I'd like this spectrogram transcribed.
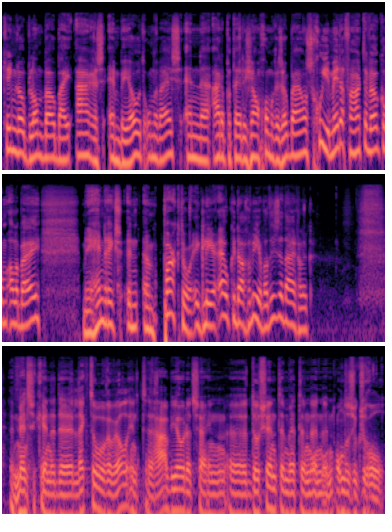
kringloop landbouw bij bij Ares MBO, het onderwijs. En uh, aardappelteler Jean Gommer is ook bij ons. Goedemiddag, van harte welkom allebei. Meneer Hendricks, een, een practor. Ik leer elke dag weer. Wat is dat eigenlijk? Mensen kennen de lectoren wel in het HBO. Dat zijn uh, docenten met een, een, een onderzoeksrol.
